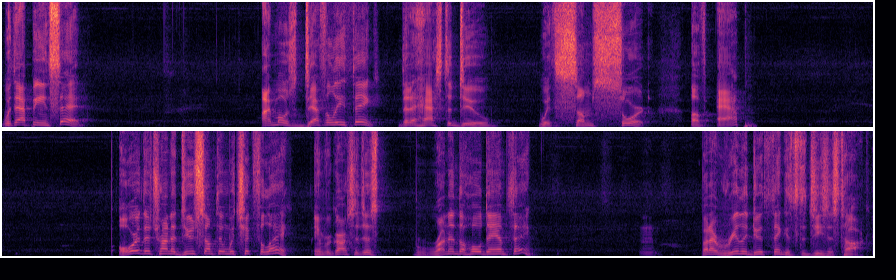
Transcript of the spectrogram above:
with that being said, I most definitely think that it has to do with some sort of app or they're trying to do something with Chick-fil-A in regards to just running the whole damn thing. But I really do think it's the Jesus talk.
